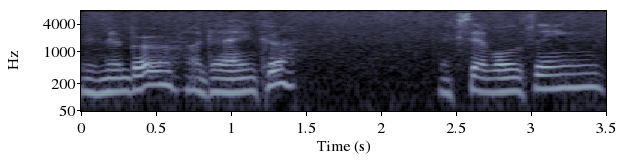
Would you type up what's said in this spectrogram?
Remember, under anchor, accept all things.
